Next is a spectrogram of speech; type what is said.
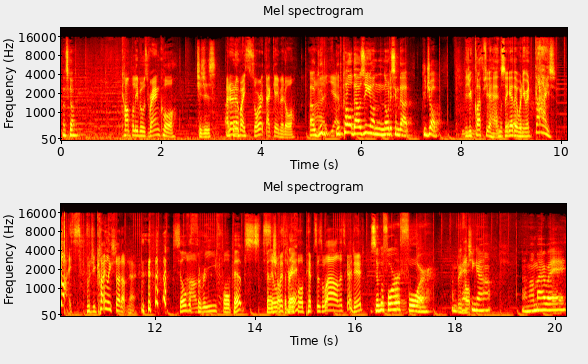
Let's go. Can't believe it was Rancor. GG's. I don't know if I saw it that game at all. Uh, good, yeah. good call, Dowsey, on noticing that. Good job. Did you clap your hands together when you went, guys? Guys, would you kindly shut up now? Silver um, three, four pips. Finish Silver off the three, day. four pips as well. Let's go, dude. Silver four, four. I'm We catching up. I'm on my way.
